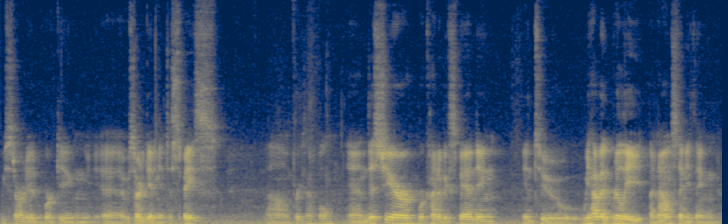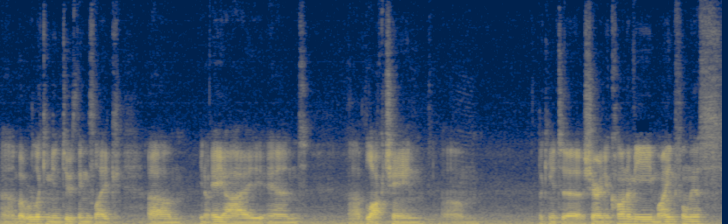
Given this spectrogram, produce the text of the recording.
we started working, uh, we started getting into space, um, for example. And this year, we're kind of expanding into, we haven't really announced anything, uh, but we're looking into things like, um, you know, AI and uh, blockchain, um, looking into sharing economy, mindfulness,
